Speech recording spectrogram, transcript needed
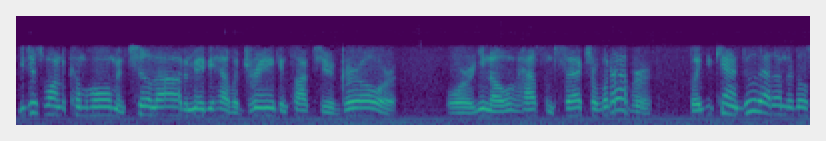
you just want to come home and chill out and maybe have a drink and talk to your girl or, or you know, have some sex or whatever. But you can't do that under those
